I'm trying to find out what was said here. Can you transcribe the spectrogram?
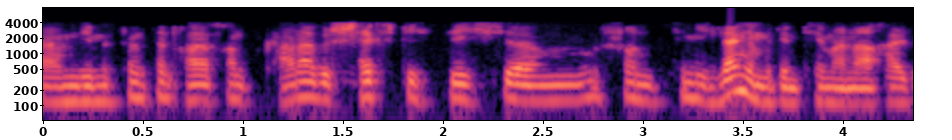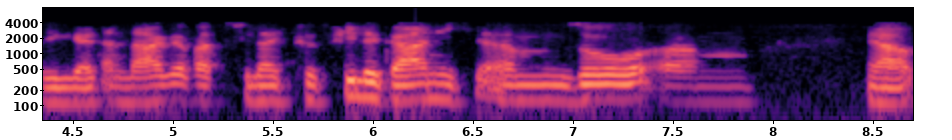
ähm, die Missionszentrale Franziskaner beschäftigt sich ähm, schon ziemlich lange mit dem Thema nachhaltige Geldanlage, was vielleicht für viele gar nicht ähm, so ähm, ja,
